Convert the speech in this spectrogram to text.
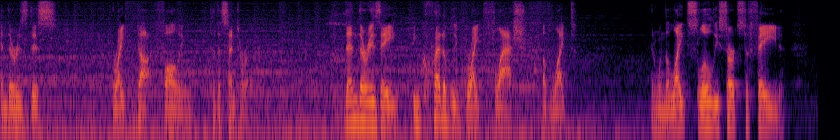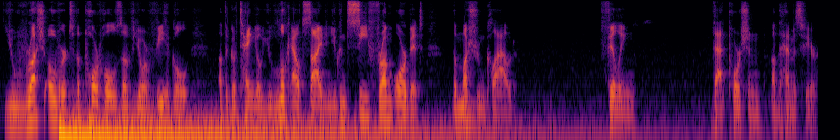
And there is this bright dot falling to the center of it. Then there is a incredibly bright flash of light. And when the light slowly starts to fade, you rush over to the portholes of your vehicle of the Gotengo. You look outside and you can see from orbit the mushroom cloud filling that portion of the hemisphere.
